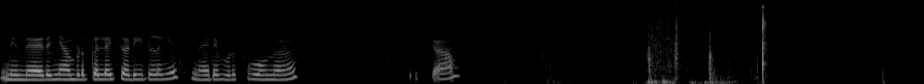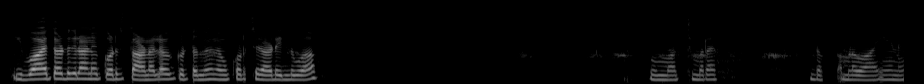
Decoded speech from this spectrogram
ഇനി നേരെ ഞാൻ ഇവിടേക്കല്ലേ ചടിയിട്ടുണ്ടെങ്കിൽ നേരെ ഇവിടേക്ക് പോകുന്നതാണ്. കാണിച്ചോളാം ഈ വായത്തോട്ടത്തിലാണ് കുറച്ച് തണലൊക്കെ കിട്ടുന്നത്. നമുക്ക് കുറച്ച് അവിടെ ഇരുന്ന് പോവാം? മച്ചുമറ ഇതൊക്കെ നമ്മൾ വായാണ്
